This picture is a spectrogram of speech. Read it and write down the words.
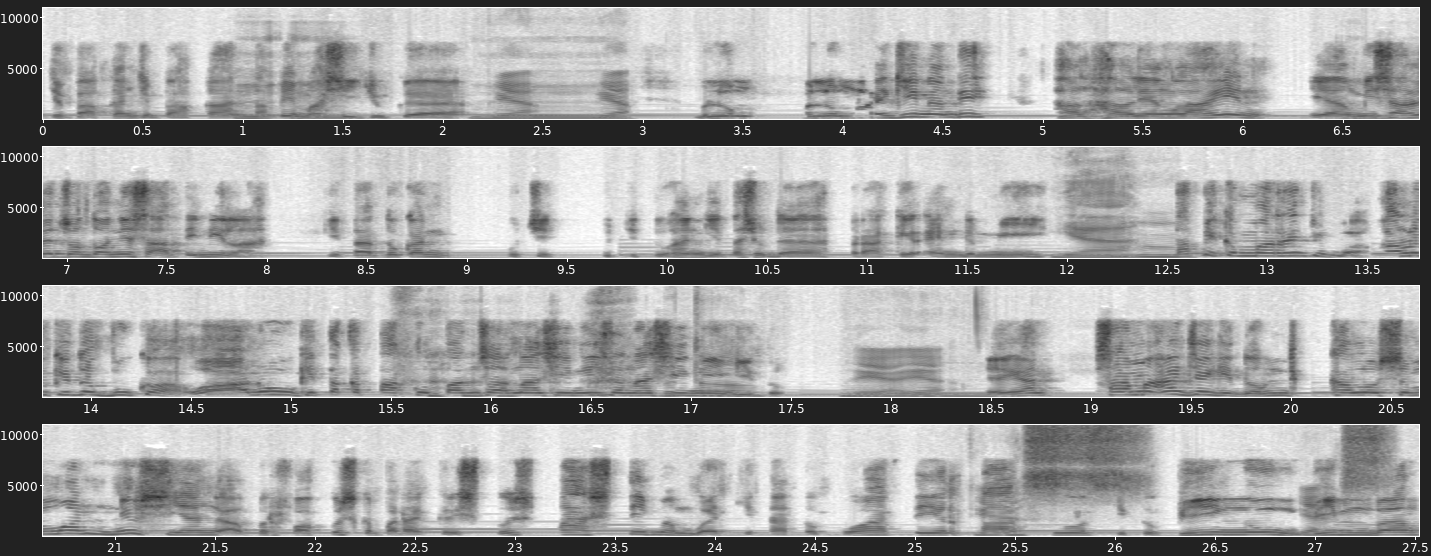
jebakan-jebakan tapi Hmm. masih juga Iya, Hmm. iya. belum belum lagi nanti hal-hal yang lain yang misalnya contohnya saat inilah kita tuh kan puji puji Tuhan kita sudah berakhir endemi Ya. Hmm. tapi kemarin juga kalau kita buka waduh kita ketakutan sana sini sana sini Betul. gitu Iya, iya. ya kan sama aja gitu kalau semua news yang nggak berfokus kepada Kristus pasti membuat kita tuh khawatir Yes. takut gitu bingung Yes. bimbang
